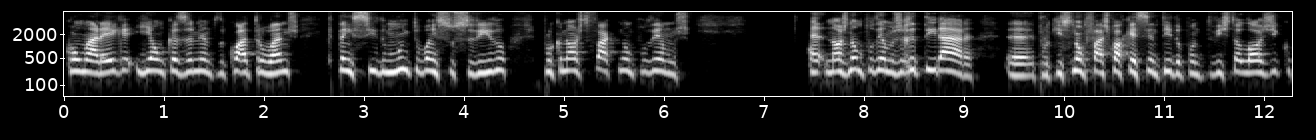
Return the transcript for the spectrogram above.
com Marega e é um casamento de quatro anos que tem sido muito bem sucedido, porque nós de facto não podemos nós não podemos retirar, porque isso não faz qualquer sentido do ponto de vista lógico,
